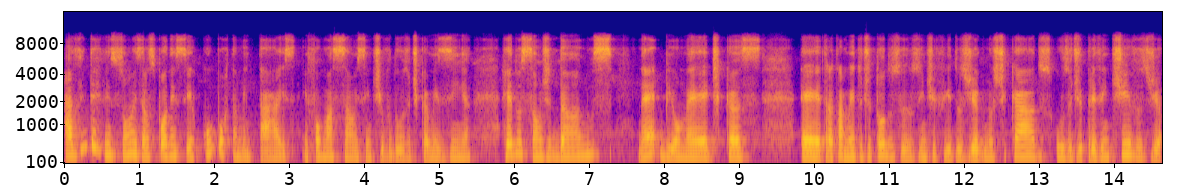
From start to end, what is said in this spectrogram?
As intervenções elas podem ser comportamentais, informação, incentivo do uso de camisinha, redução de danos, né, biomédicas, é, tratamento de todos os indivíduos diagnosticados, uso de preventivos de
